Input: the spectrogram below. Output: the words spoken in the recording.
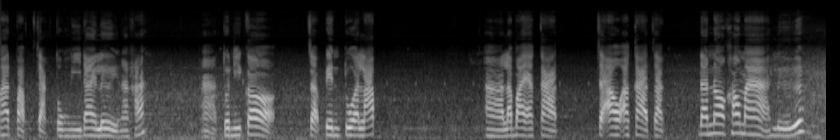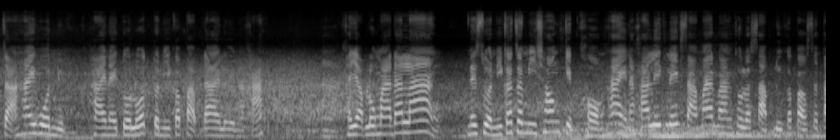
มารถปรับจากตรงนี้ได้เลยนะคะอ่าตัวนี้ก็จะเป็นตัวรับอ่าระบายอากาศ จะเอาอากาศจากด้านนอกเข้ามา หรือจะให้วนอยู่ภายในตัวรถตัวนี้ก็ปรับได้เลยนะคะขยับลงมาด้านล่าง ในส่วนนี้ก็จะมีช่องเก็บของให้นะคะ เล็กๆ สามารถวางโทรศัพท์หรือกระเป๋าสต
